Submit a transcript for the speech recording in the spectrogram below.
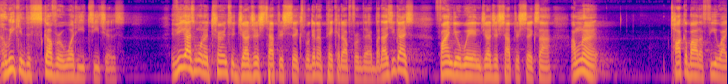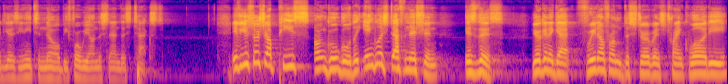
and we can discover what He teaches. If you guys want to turn to Judges chapter 6, we're going to pick it up from there. But as you guys find your way in Judges chapter 6, uh, I'm going to talk about a few ideas you need to know before we understand this text. If you search up peace on Google, the English definition is this you're going to get freedom from disturbance, tranquility,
